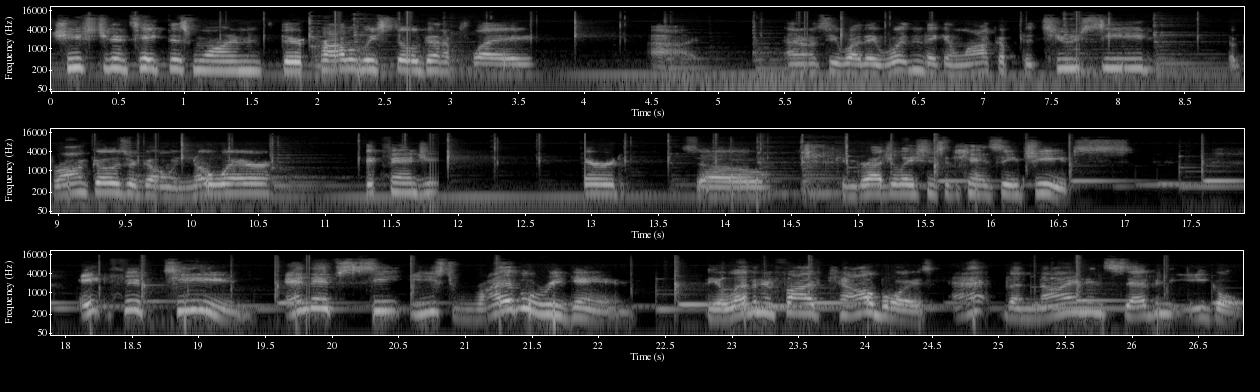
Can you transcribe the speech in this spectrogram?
Chiefs are going to take this one. They're probably still going to play. Uh, I don't see why they wouldn't. They can lock up the two seed. The Broncos are going nowhere. Vic Fangio scared. So, congratulations to the Kansas City Chiefs. 8:15 NFC East rivalry game. The 11 and 5 Cowboys at the 9 and 7 Eagles.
